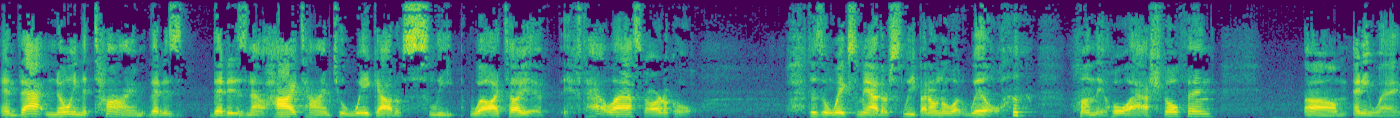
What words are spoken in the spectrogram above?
And that knowing the time that is that it is now high time to awake out of sleep. Well, I tell you, if, if that last article doesn't wake somebody out of their sleep, I don't know what will. on the whole Asheville thing. Um, anyway,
